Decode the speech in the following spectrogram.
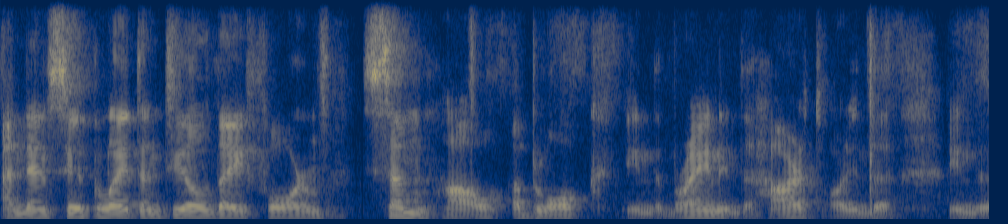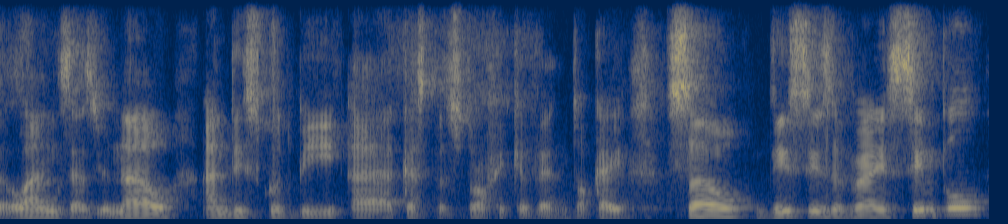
and then circulate until they form somehow a block in the brain, in the heart, or in the in the lungs, as you know, and this could be a catastrophic event. Okay, so this is a very simple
